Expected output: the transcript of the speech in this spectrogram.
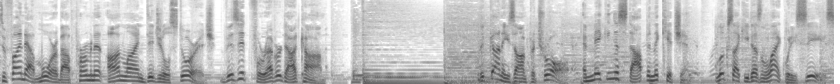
To find out more about permanent online digital storage, visit forever.com. The gunny's on patrol and making a stop in the kitchen. Looks like he doesn't like what he sees.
